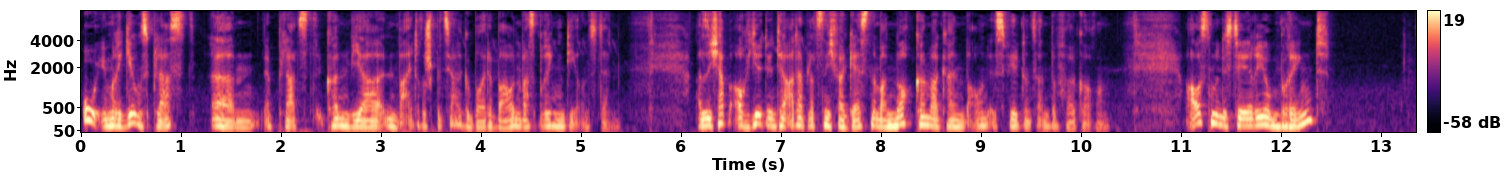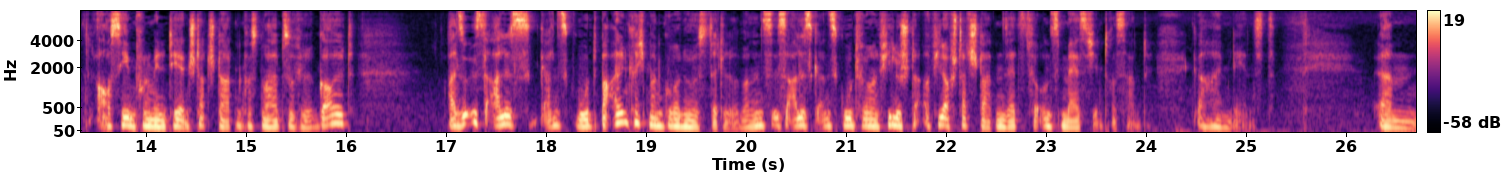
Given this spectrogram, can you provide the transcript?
Oh, im Regierungsplatz ähm, Platz können wir ein weiteres Spezialgebäude bauen. Was bringen die uns denn? Also ich habe auch hier den Theaterplatz nicht vergessen, aber noch können wir keinen bauen. Es fehlt uns an Bevölkerung. Außenministerium bringt Ausheben von Militär in Stadtstaaten kostet nur halb so viel Gold. Also ist alles ganz gut. Bei allen kriegt man einen Gouverneurstitel übrigens. Ist alles ganz gut, wenn man viele viel auf Stadtstaaten setzt. Für uns mäßig interessant. Geheimdienst. Ähm,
